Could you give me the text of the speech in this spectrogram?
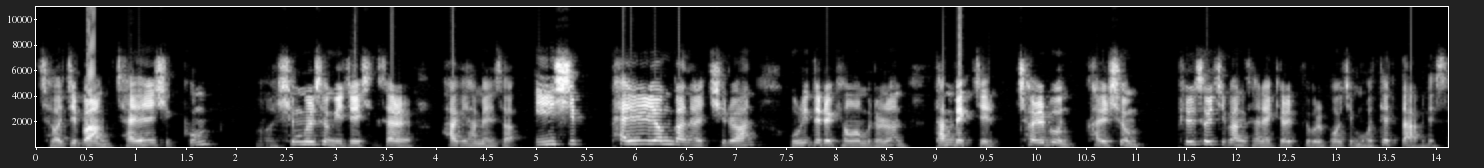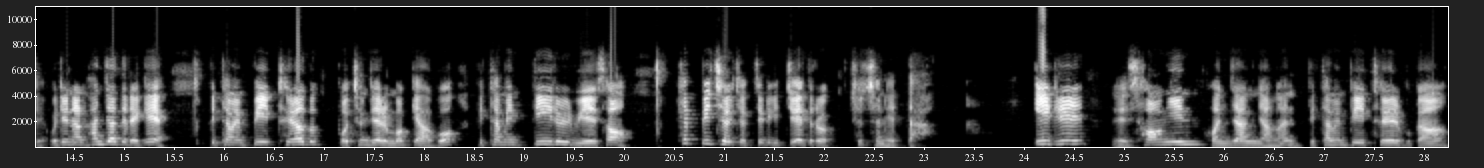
저지방, 자연식품, 어, 식물성 위주의 식사를 하게 하면서 28년간을 치료한 우리들의 경험으로는 단백질, 철분, 칼슘, 필수 지방산의 결핍을 보지 못했다 그랬어요. 우리는 환자들에게 비타민 B12 보충제를 먹게 하고 비타민 D를 위해서 햇빛을 적절히 쬐도록 추천했다. 1일 성인 권장량은 비타민 B12가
